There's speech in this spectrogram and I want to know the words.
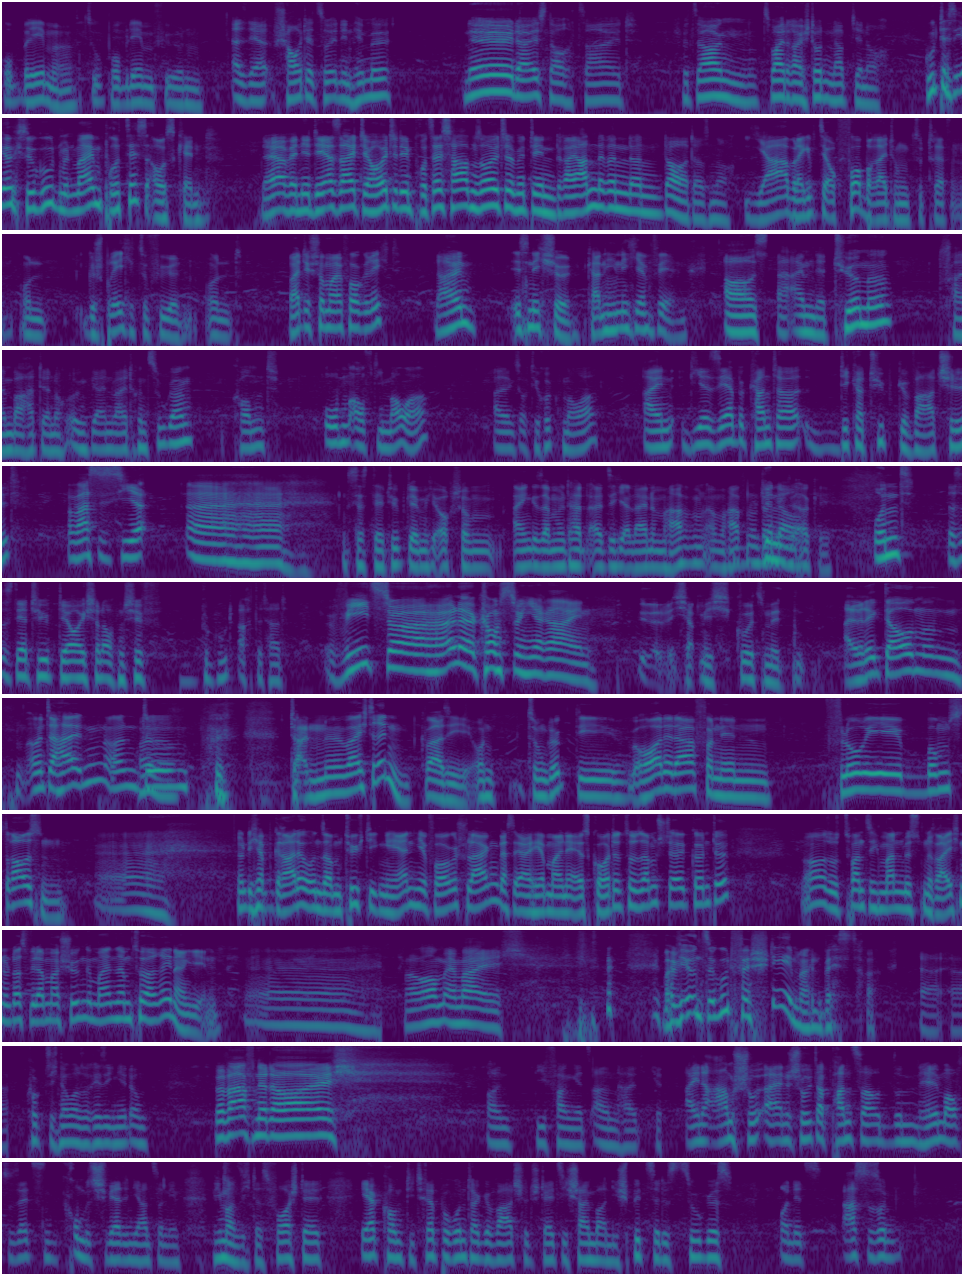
Probleme, zu Problemen führen. Also der schaut jetzt so in den Himmel. Nee, da ist noch Zeit. Ich würde sagen, zwei, drei Stunden habt ihr noch. Gut, dass ihr euch so gut mit meinem Prozess auskennt. Naja, wenn ihr der seid, der heute den Prozess haben sollte mit den drei anderen, dann dauert das noch. Ja, aber da gibt es ja auch Vorbereitungen zu treffen und Gespräche zu führen. Und wart ihr schon mal vor Gericht? Nein, Ist nicht schön, kann ich nicht empfehlen. aus einem der Türme, scheinbar hat er noch irgendwie einen weiteren Zugang, kommt oben auf die Mauer, allerdings auf die Rückmauer, ein dir sehr bekannter, dicker Typ gewatschelt. Was ist hier? Äh, Ist das der Typ, der mich auch schon eingesammelt hat, als ich allein im Hafen, am Hafen unterwegs Genau. war? Okay. und das ist der Typ, der euch schon auf dem Schiff begutachtet hat. Wie zur Hölle kommst du hier rein? Ich habe mich kurz mit Alrik da oben ähm, unterhalten und ähm, dann äh, war ich drin quasi. Und zum Glück die Horde da von den Flori-Bums draußen. Und ich habe gerade unserem tüchtigen Herrn hier vorgeschlagen, dass er hier mal eine Eskorte zusammenstellen könnte. Ja, so 20 Mann müssten reichen und dass wir dann mal schön gemeinsam zur Arena gehen. Äh, warum immer ich? Weil wir uns so gut verstehen, mein Bester. Ja, er guckt sich nochmal so resigniert um. Bewaffnet euch! Und die fangen jetzt an, halt eine Armschul äh, eine Schulterpanzer und so einen Helm aufzusetzen, ein krummes Schwert in die Hand zu nehmen, wie man sich das vorstellt. Er kommt die Treppe runtergewatschelt, stellt sich scheinbar an die Spitze des Zuges. Und jetzt hast du so ein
